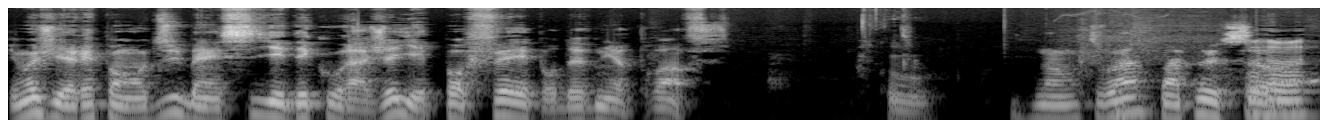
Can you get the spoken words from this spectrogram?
Et moi, je lui ai répondu, ben s'il est découragé, il est pas fait pour devenir prof. Non, tu vois, c'est un peu ça.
